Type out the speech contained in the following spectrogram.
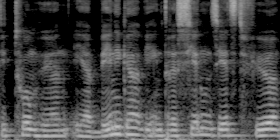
die Turmhöhen eher weniger. Wir interessieren uns jetzt für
